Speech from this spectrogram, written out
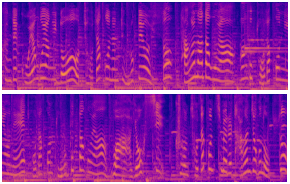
근데 고양고양이 너 저작권은 등록되어 있어? 당연하다고요. 한국 저작권위원회에 저작권 등록했다고요. 와, 역시. 그럼 저작권 침해를 당한 적은 없어?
